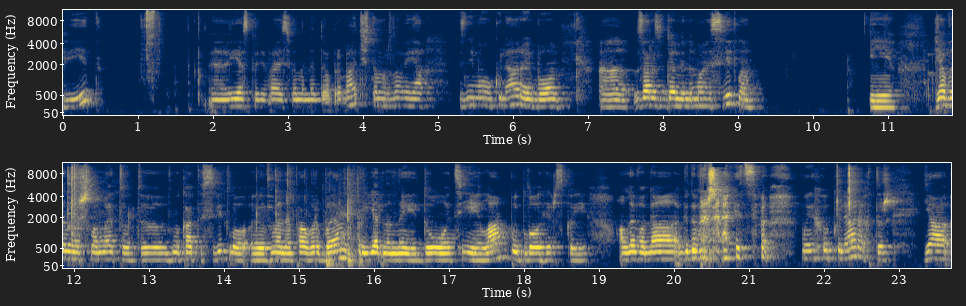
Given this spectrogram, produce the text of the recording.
Привіт! Е, Я сподіваюся, ви мене добре бачите. Можливо, я зніму окуляри, бо е, зараз в домі немає світла. І я винайшла метод е, вмикати світло. В мене павербенк приєднаний до цієї лампи блогерської, але вона відображається в моїх окулярах. Тож я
